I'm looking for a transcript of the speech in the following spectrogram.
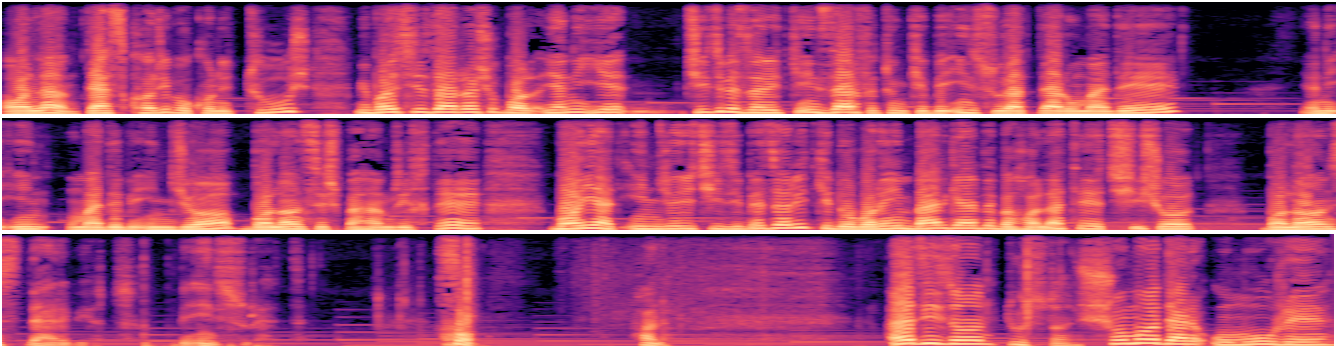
عالم دستکاری بکنید توش میباید یه ذرهشو بالا یعنی یه چیزی بذارید که این ظرفتون که به این صورت در اومده یعنی این اومده به اینجا بالانسش به هم ریخته باید اینجا یه چیزی بذارید که دوباره این برگرده به حالت چی شد؟ بالانس در بیاد به این صورت. خب حالا. عزیزان دوستان شما در امور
